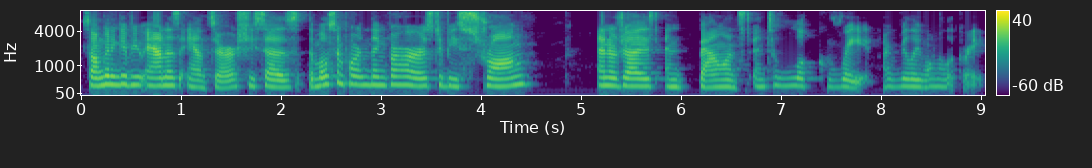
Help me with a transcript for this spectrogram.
So I'm going to give you Anna's answer. She says the most important thing for her is to be strong, energized, and balanced, and to look great. I really want to look great.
